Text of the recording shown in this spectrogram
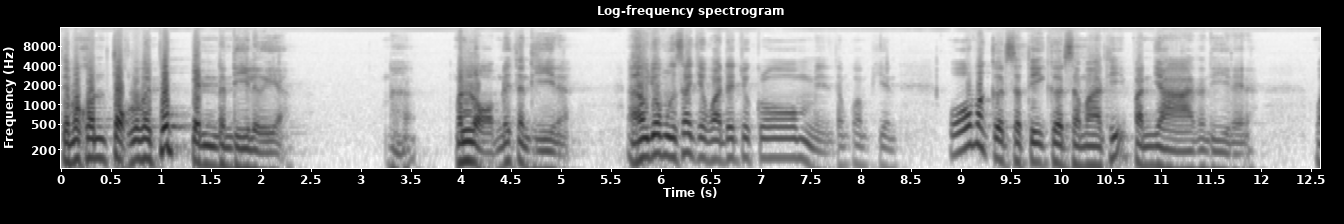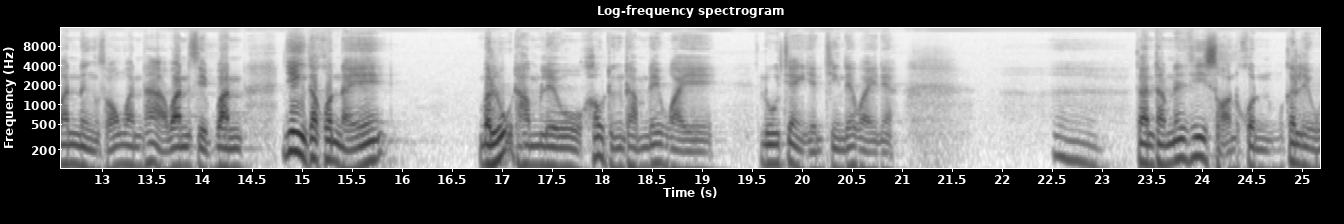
แต่บางคนตกลงไปปุ๊บเป็นทันทีเลยอะนะฮะมันหลอมได้ทันทีนะเอายกมือสร้างจังหวะเดินจงกรมทำความเพียรโอ้มาเกิดสติเกิดสมาธิปัญญาทันทีเลยนะ วันหนึ่งสองวันห้าวันสิบวัน ยิ่งถ้าคนไหน บรรลุธรรมเร็วเข้าถึงธรรมได้ไว รู้แจ้งเห็นจริงได้ไวเนี่ยการทำหน้าที่สอนคนมันก็เร็ว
